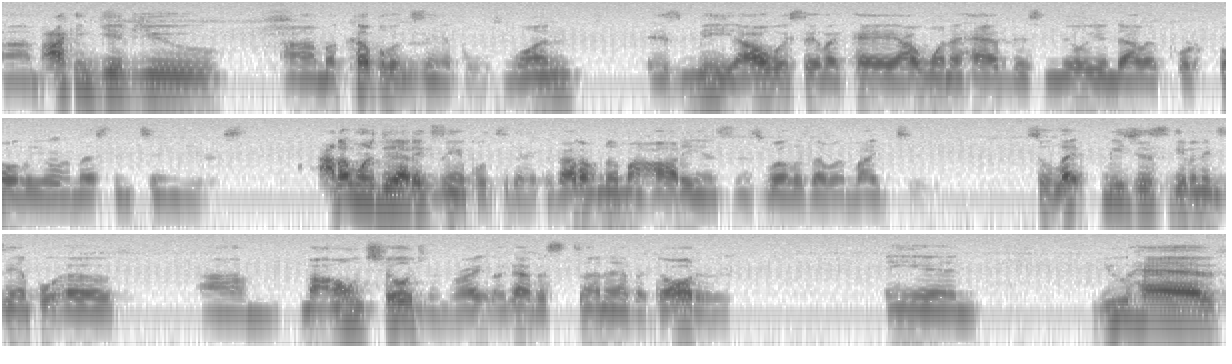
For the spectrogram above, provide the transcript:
Um, I can give you um, a couple examples. One, is me. I always say like, hey, I want to have this million dollar portfolio in less than 10 years. I don't want to do that example today because I don't know my audience as well as I would like to. So let me just give an example of um, my own children, right? Like I have a son, I have a daughter, and you have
